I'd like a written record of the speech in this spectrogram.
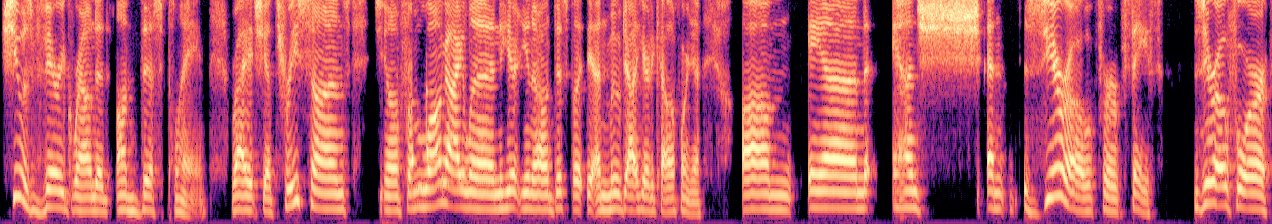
She was very grounded on this plane, right? She had three sons, you know, from Long Island here, you know, disp- and moved out here to California. Um, and and sh- and zero for faith, zero for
